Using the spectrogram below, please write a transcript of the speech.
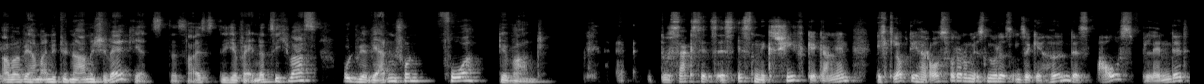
aber wir haben eine dynamische Welt jetzt. Das heißt, hier verändert sich was und wir werden schon vorgewarnt du sagst jetzt, es ist nichts schiefgegangen. Ich glaube, die Herausforderung ist nur, dass unser Gehirn das ausblendet.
